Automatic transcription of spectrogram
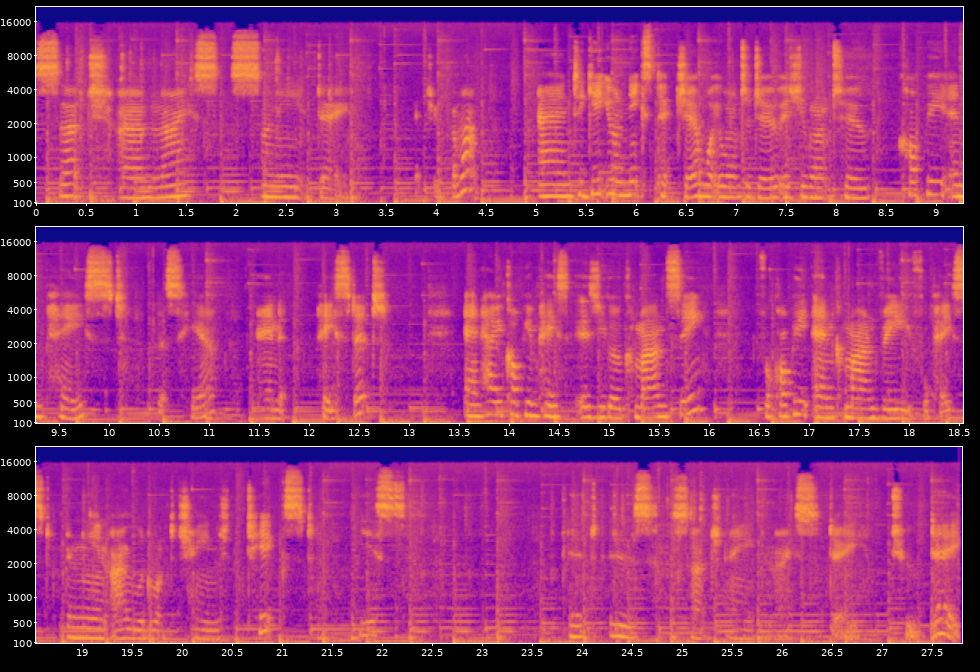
such a nice sunny day. That should come up. And to get your next picture, what you want to do is you want to copy and paste this here and paste it. And how you copy and paste is you go Command C for copy and Command V for paste. And then I would want to change the text. Yes, it is such a nice day today.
